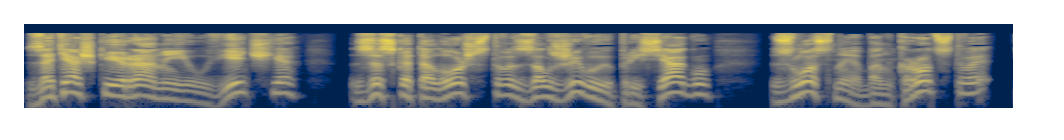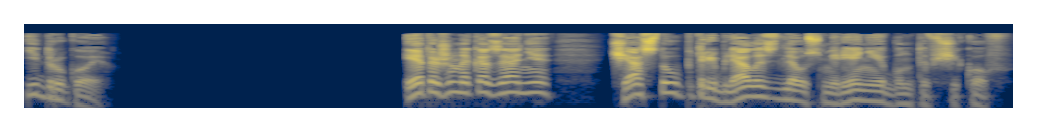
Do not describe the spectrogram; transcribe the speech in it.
за тяжкие раны и увечья, за скотоложство, за лживую присягу, злостное банкротство и другое. Это же наказание часто употреблялось для усмирения бунтовщиков.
